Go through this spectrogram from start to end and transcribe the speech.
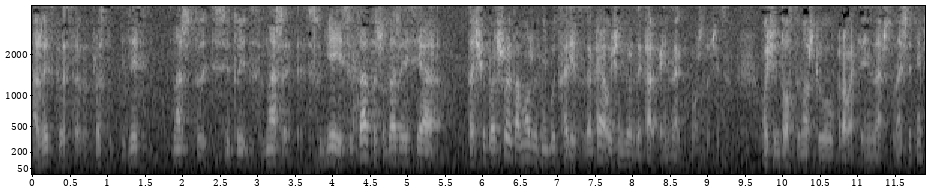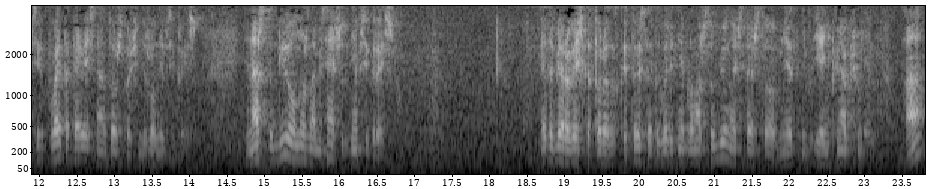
а жить просто здесь в нашей, в нашей суге есть ситуация, что даже если я тащу большой, там может быть не будет ходиться. Какая очень твердая карка, я не знаю, как может случиться очень толстые ножки у кровати. Я не знаю, что значит. Не псих... Бывает такая вещь, наверное, тоже, что очень тяжелый не психрейш. И наш сугию нужно объяснять, что это не психрейш. Это первая вещь, которая, так сказать, то есть это говорит не про нашу сугию, но я считаю, что мне это не, я не понимаю, почему. А?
